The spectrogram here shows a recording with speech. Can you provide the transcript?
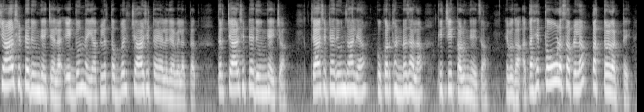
चार शिट्ट्या देऊन घ्यायच्या ह्याला. एक दोन नाही आपल्याला तब्बल चार शिट्ट्या ह्याला द्याव्या लागतात. तर चार शिट्ट्या देऊन घ्यायच्या. चार शिट्ट्या देऊन झाल्या कुकर थंड झाला की चेक काढून घ्यायचा. हे बघा आता हे थोडंसं आपल्याला पातळ वाटतं आहे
